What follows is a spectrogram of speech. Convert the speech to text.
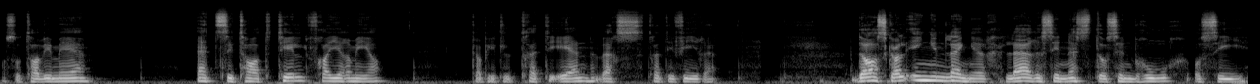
Og så tar vi med et sitat til fra Jeremia, kapittel 31, vers 34. Da skal ingen lenger lære sin neste og sin bror å si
